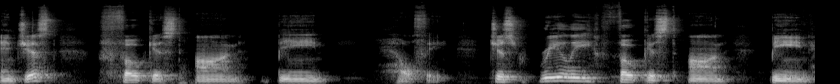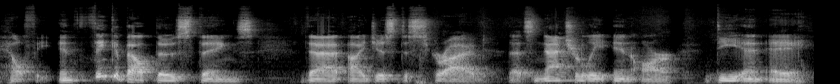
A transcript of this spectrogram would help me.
and just focused on being healthy. Just really focused on being healthy. And think about those things that I just described that's naturally in our DNA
